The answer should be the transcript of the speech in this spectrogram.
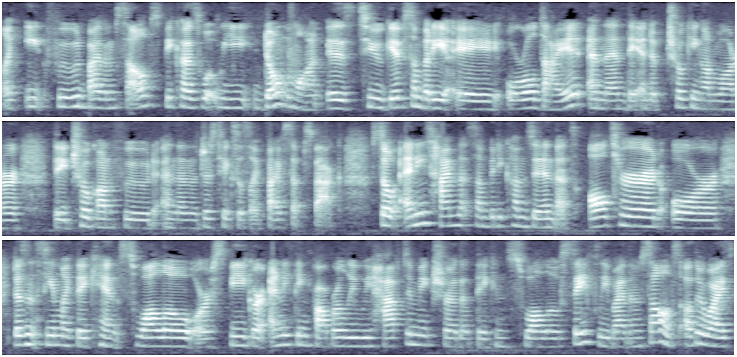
like eat food by themselves because what we don't want is to give somebody a oral diet and then they end up choking on water, they choke on food, and then it just takes us like five steps back. So anytime that somebody comes in that's altered or doesn't seem like they can swallow or speak or anything properly, we have to make sure that they can swallow safely by themselves. Otherwise,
